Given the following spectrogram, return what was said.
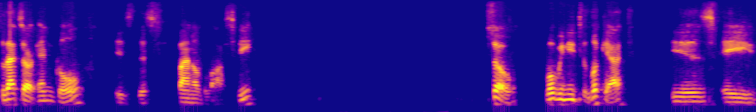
So that's our end goal, is this final velocity. So what we need to look at is a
